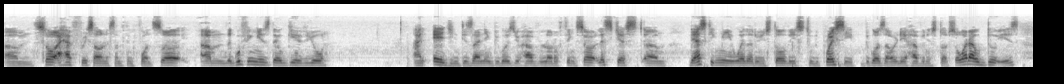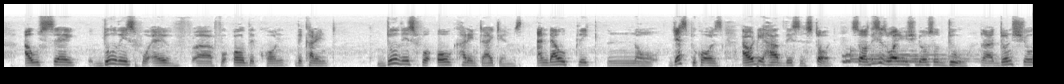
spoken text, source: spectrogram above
Um, so I have 3,000 something fonts. So um, the good thing is they'll give you an edge in designing because you have a lot of things. So let's just um, they're asking me whether to install this to replace it because I already have it installed. So what I would do is I would say do this for ev- uh, for all the con the current do this for all current items and I will click no just because I already have this installed. So this is what you should also do. Uh, don't show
